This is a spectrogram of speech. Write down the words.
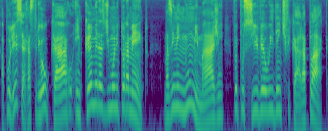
A polícia rastreou o carro em câmeras de monitoramento, mas em nenhuma imagem foi possível identificar a placa.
